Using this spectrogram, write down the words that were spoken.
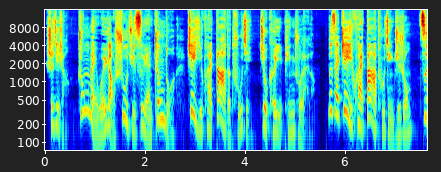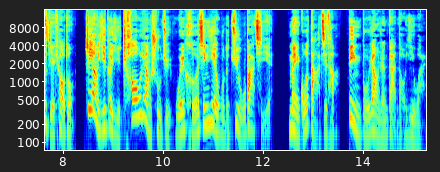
实际上中美围绕数据资源争夺这一块大的图景就可以拼出来了。那在这一块大图景之中，字节跳动这样一个以超量数据为核心业务的巨无霸企业，美国打击它并不让人感到意外。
